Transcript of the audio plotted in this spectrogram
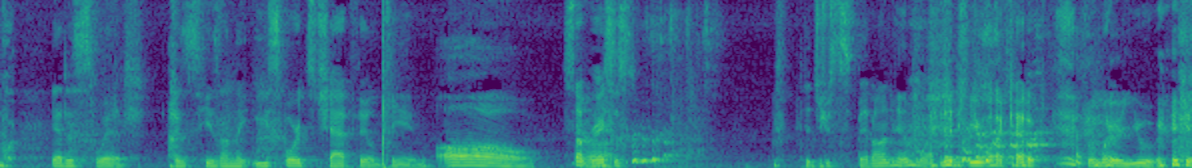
he had to switch because he's on the esports Chatfield team. oh. Sup, God. racist? Did you spit on him? Why did he walk out from where you were?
